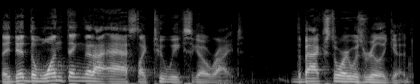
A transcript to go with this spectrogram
they did the one thing that I asked like two weeks ago right. The backstory was really good.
